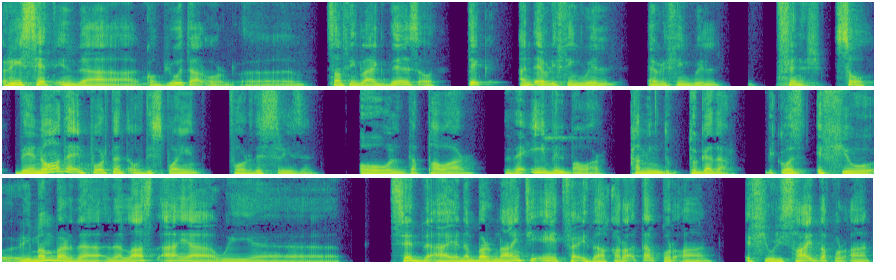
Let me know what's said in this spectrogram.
reset in the computer or uh, something like this or tick and everything will, everything will finish. So they know the importance of this point for this reason. All the power, the evil power coming to- together. Because if you remember the, the last ayah, we uh, said the ayah number 98, فَإِذَا قَرَأْتَ الْقُرْآنِ If you recite the Quran,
